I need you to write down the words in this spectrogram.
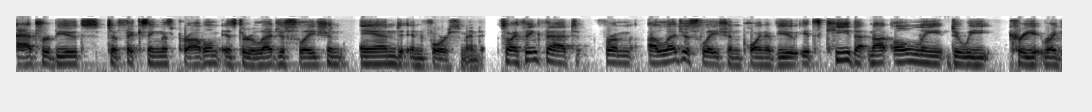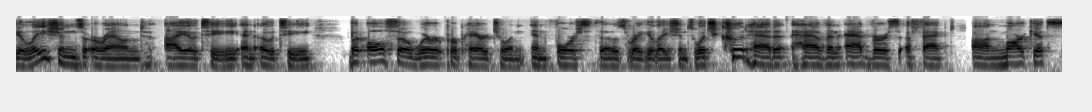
attributes to fixing this problem is through legislation and enforcement. So I think that from a legislation point of view, it's key that not only do we create regulations around IoT and OT, but also we're prepared to enforce those regulations, which could had, have an adverse effect on markets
